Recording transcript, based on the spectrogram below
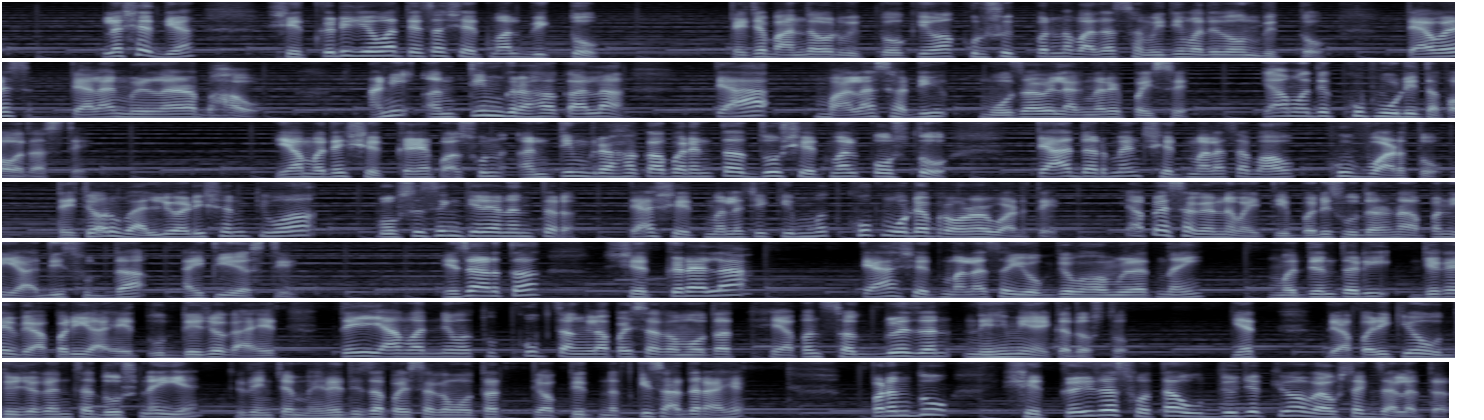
लक्षात घ्या शेतकरी जेव्हा त्याचा शेतमाल विकतो त्याच्या बांधावर विकतो किंवा कृषी उत्पन्न बाजार समितीमध्ये जाऊन विकतो. त्यावेळेस त्याला मिळणारा भाव आणि अंतिम ग्राहकाला त्या मालासाठी मोजावे लागणारे पैसे यामध्ये खूप मोठी तफावत असते. यामध्ये शेतकऱ्यापासून अंतिम ग्राहकापर्यंत जो शेतमाल पोचतो त्या दरम्यान शेतमालाचा भाव खूप वाढतो. त्याच्यावर व्हॅल्यू ॲडिशन किंवा प्रोसेसिंग केल्यानंतर त्या शेतमालाची किंमत खूप मोठ्या प्रमाणावर वाढते. हे आपल्या सगळ्यांना माहिती आहे. बरीच उदाहरणं आपण यादीसुद्धा ऐकली असतील. याचा अर्थ शेतकऱ्याला त्या शेतमालाचा योग्य भाव मिळत नाही. मध्यंतरी जे काही व्यापारी आहेत उद्योजक आहेत ते या माध्यमातून खूप चांगला पैसा कमवतात हे आपण सगळेजण नेहमी ऐकत असतो. यात व्यापारी किंवा उद्योजकांचा दोष नाही आहे ते त्यांच्या मेहनतीचा पैसा कमवतात त्या बाबतीत नक्कीच आदर आहे. परंतु शेतकरी जर स्वतः उद्योजक किंवा व्यावसायिक झाला तर?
